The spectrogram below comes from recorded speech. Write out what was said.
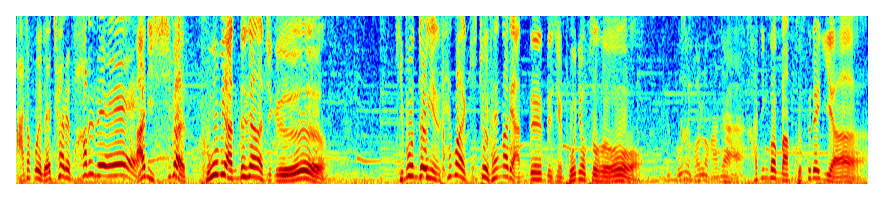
아 자꾸 내 차를 팔으래. 아니 씨발 도움이 안 되잖아 지금 기본적인 생활 기초 생활이 안 되는데 지금 돈이 없어서 돈을 벌러 가자. 가진 건 많고 쓰레기야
